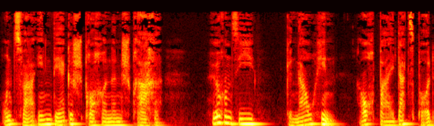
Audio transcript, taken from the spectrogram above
und zwar in der gesprochenen Sprache. Hören Sie genau hin. Auch bei Datsport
